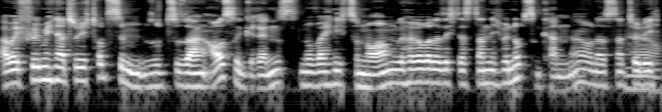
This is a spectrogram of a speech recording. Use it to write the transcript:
Aber ich fühle mich natürlich trotzdem sozusagen ausgegrenzt, nur weil ich nicht zur Norm gehöre, dass ich das dann nicht benutzen kann. Ne? Und das ist natürlich ja.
